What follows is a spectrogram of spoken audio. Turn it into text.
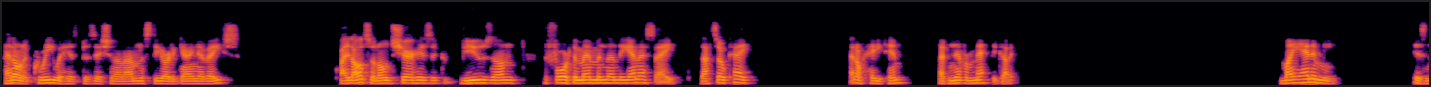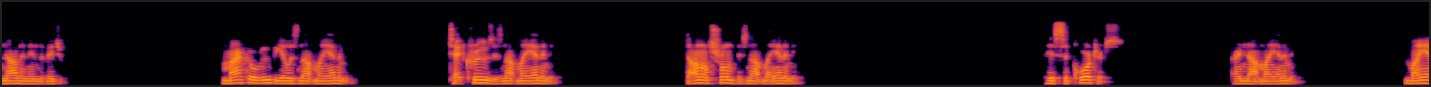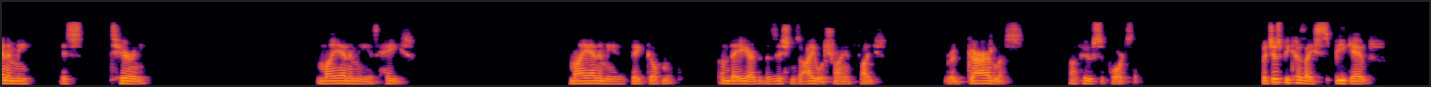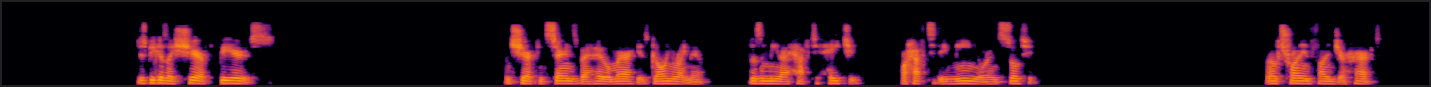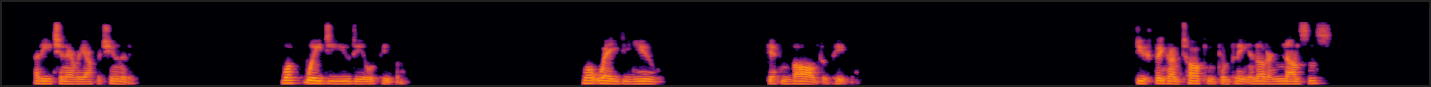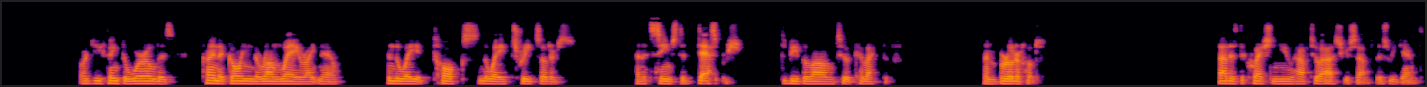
I don't agree with his position on amnesty or the Gang of Eight. I also don't share his views on the Fourth Amendment and the NSA. That's okay. I don't hate him. I've never met the guy. My enemy is not an individual. Marco Rubio is not my enemy. Ted Cruz is not my enemy. Donald Trump is not my enemy. His supporters are not my enemy. My enemy is tyranny. My enemy is hate. My enemy is big government, and they are the positions I will try and fight, regardless of who supports them. But just because I speak out, just because I share fears and share concerns about how America is going right now, doesn't mean I have to hate you or have to demean you or insult you. I'll try and find your heart at each and every opportunity. What way do you deal with people? What way do you get involved with people? Do you think I'm talking complete and utter nonsense? Or do you think the world is kind of going the wrong way right now? in the way it talks, in the way it treats others, and it seems to desperate to be belong to a collective and brotherhood. That is the question you have to ask yourself this weekend.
